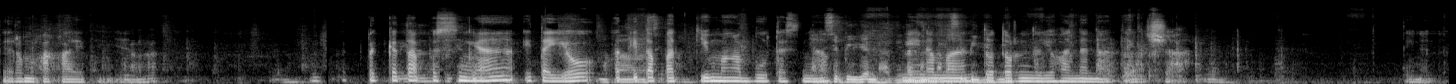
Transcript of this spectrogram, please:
Pero makakaya ko yan. At pagkatapos nga itayo at itapat yung mga butas niya, civilian ha. ngayon naman tutornilyohan na natin siya. Tingnan natin.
